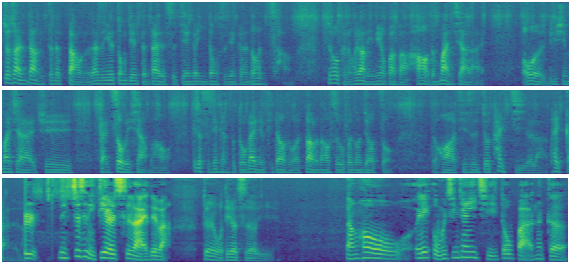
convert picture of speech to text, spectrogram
就算让你真的到了，但是因为中间等待的时间跟移动时间可能都很长，最后可能会让你没有办法好好的慢下来，偶尔旅行慢下来去感受一下嘛，哈。这个时间可能不多。刚才你有提到什么，到了然后十五分钟就要走。的话，其实就太急了啦，太赶了啦。嗯，你这是你第二次来对吧？对，我第二次而已。然后，诶，我们今天一起都把那个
